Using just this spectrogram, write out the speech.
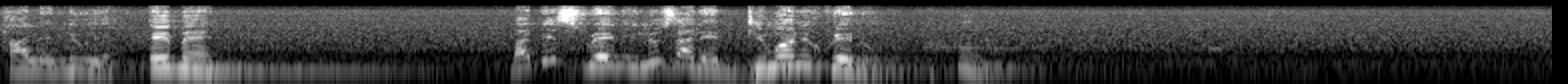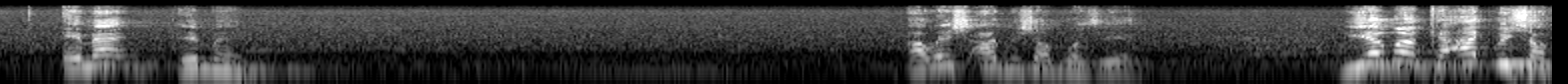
Hallelujah. amen But this rain, it looks like a demonic rain. oh. Hmm. Amen. amen I wish Archbishop was here. yɛmu anka archbishop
